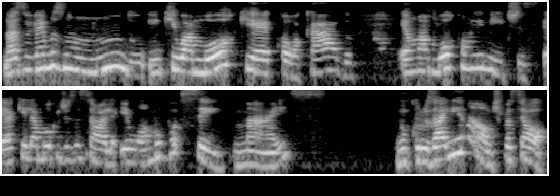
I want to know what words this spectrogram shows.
Nós vivemos num mundo em que o amor que é colocado é um amor com limites. É aquele amor que diz assim: olha, eu amo você, mas não cruza a linha, não. Tipo assim, ó,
